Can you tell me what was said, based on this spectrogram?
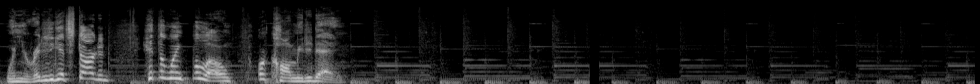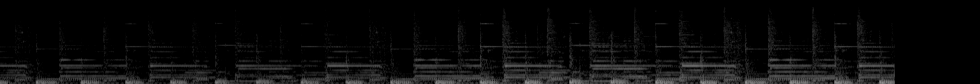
When you're ready to get started, hit the link below or call me today.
